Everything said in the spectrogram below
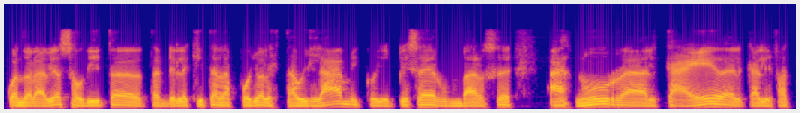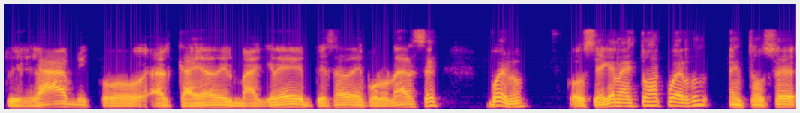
cuando Arabia Saudita también le quita el apoyo al Estado Islámico y empieza a derrumbarse Asnurra, Al Qaeda, el Califato Islámico, Al Qaeda del Magreb empieza a desmoronarse. Bueno, cuando llegan a estos acuerdos, entonces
